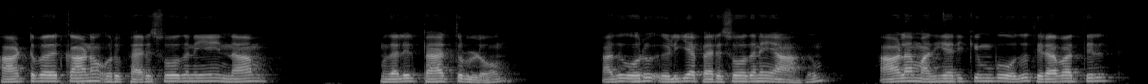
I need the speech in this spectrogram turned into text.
காட்டுவதற்கான ஒரு பரிசோதனையை நாம் முதலில் பார்த்துள்ளோம். அது ஒரு எளிய பரிசோதனையாகும். ஆழம் அதிகரிக்கும் போது திரவத்தில்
